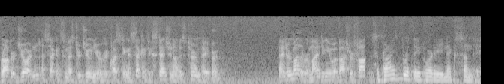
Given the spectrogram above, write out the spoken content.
Robert Jordan, a second semester junior, requesting a second extension on his term paper. And your mother reminding you about your father. Surprise birthday party next Sunday.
